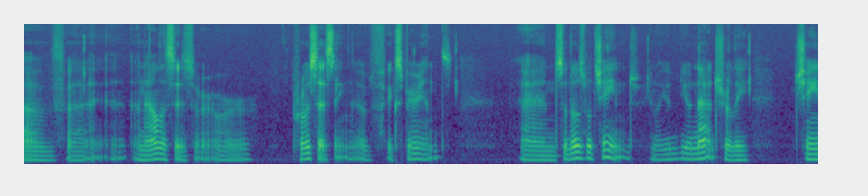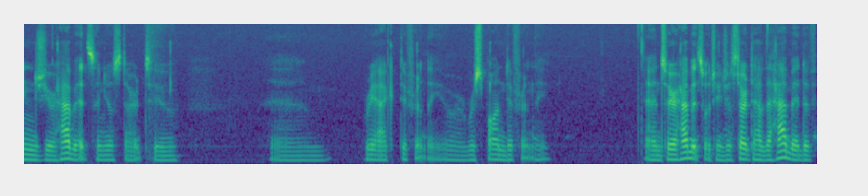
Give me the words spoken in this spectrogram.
of uh, analysis or, or, processing of experience, and so those will change. You know, you, you'll naturally change your habits, and you'll start to um, react differently or respond differently. And so your habits will change. You'll start to have the habit of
